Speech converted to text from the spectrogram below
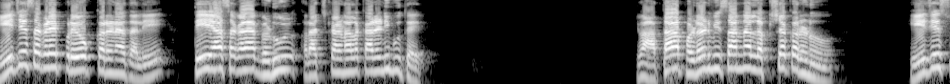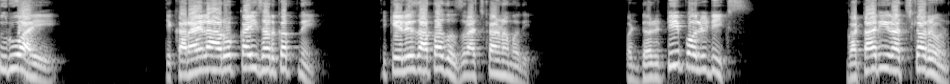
हे जे सगळे प्रयोग करण्यात आले ते या सगळ्या गढूळ राजकारणाला कारणीभूत आहेत. किंवा आता फडणवीसांना लक्ष करणं हे जे सुरू आहे ते करायला आरोप काहीच हरकत नाही. ते केले जातातच राजकारणामध्ये. पण डर्टी पॉलिटिक्स गटारी राजकारण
